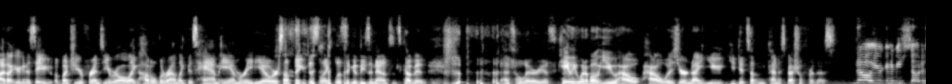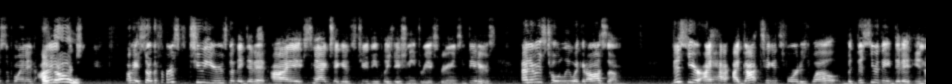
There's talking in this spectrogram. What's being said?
I thought you were gonna say a bunch of your friends and you were all like huddled around like this ham AM radio or something, just like listening to these announcements come in. That's hilarious. Kaylee, what about you? How how was your night? You you did something kind of special for this. No, you're gonna be so disappointed. Oh, I no! actually- okay, so the first two years that they did it, I snagged tickets to the PlayStation E3 experience in theaters, and it was totally wicked awesome. This year, I had I got tickets for it as well, but this year they did it in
